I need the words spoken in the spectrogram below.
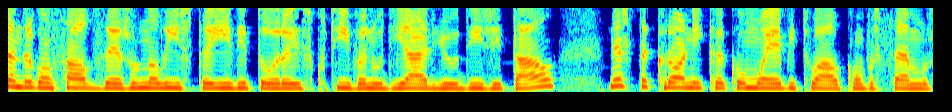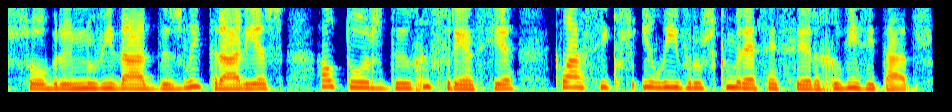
Sandra Gonçalves é jornalista e editora executiva no Diário Digital. Nesta crónica, como é habitual, conversamos sobre novidades literárias, autores de referência, clássicos e livros que merecem ser revisitados.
